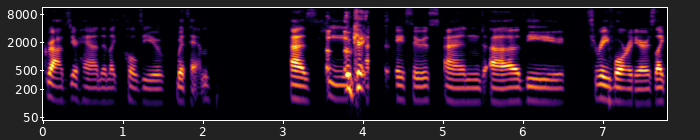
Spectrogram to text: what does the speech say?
grabs your hand and like pulls you with him. As he Okay. Asus and uh the three warriors like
